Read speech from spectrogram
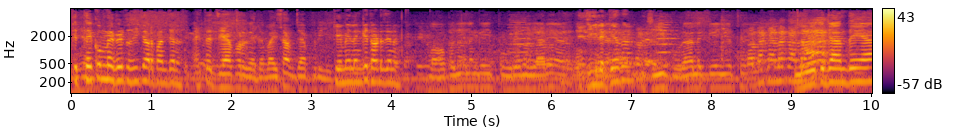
ਕਿੱਥੇ ਘੁੰਮੇ ਫਿਰ ਤੁਸੀਂ 4-5 ਦਿਨ? ਇੱਥੇ ਜੈਪੁਰ ਗਏ ਤੇ ਬਾਈ ਸਾਹਿਬ ਜੈਪੁਰੀ ਕਿਵੇਂ ਲੰਘੇ ਤੁਹਾਡੇ ਦਿਨ? ਬਹੁਤ ਵਧੀਆ ਲੰਗੇ ਜੀ ਪੂਰੇ ਨਜ਼ਾਰੇ ਆ। ਜੀ ਲੱਗਿਆ ਤਾਂ? ਜੀ ਪੂਰਾ ਲੱਗੇ ਜੀ ਉੱਥੇ। ਲੋਕ ਜਾਂਦੇ ਆ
